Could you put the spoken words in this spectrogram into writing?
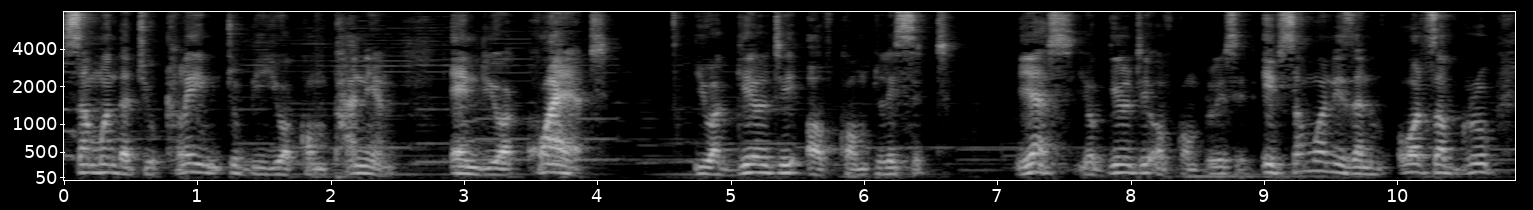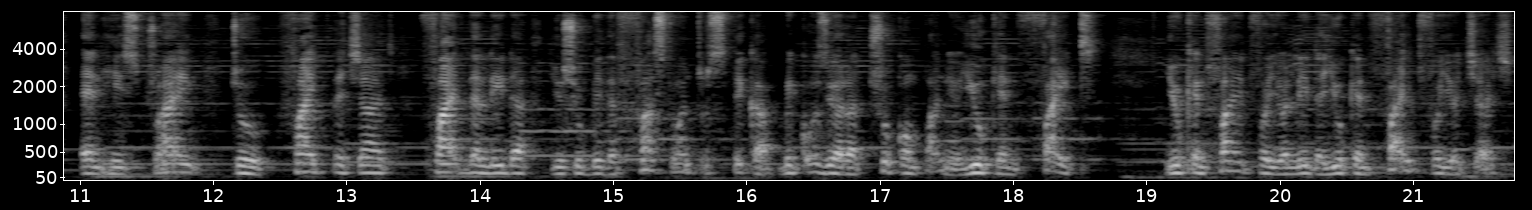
someone that you claim to be your companion and you are quiet, you are guilty of complicit. Yes, you're guilty of complicit. If someone is in WhatsApp group and he's trying to fight the church, fight the leader, you should be the first one to speak up because you are a true companion. You can fight. You can fight for your leader. You can fight for your church.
